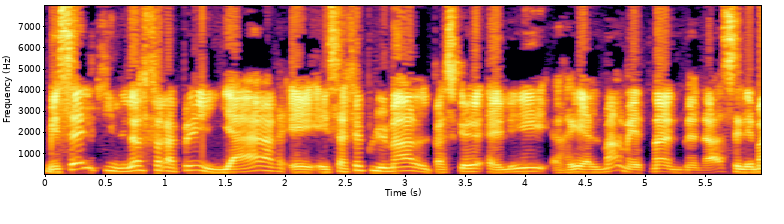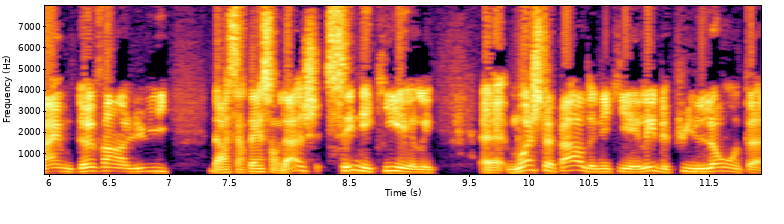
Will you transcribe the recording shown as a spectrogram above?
mais celle qui l'a frappé hier, et, et ça fait plus mal parce qu'elle est réellement maintenant une menace, elle est même devant lui dans certains sondages, c'est Nikki Haley. Euh, moi, je te parle de Nikki Haley depuis longtemps.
